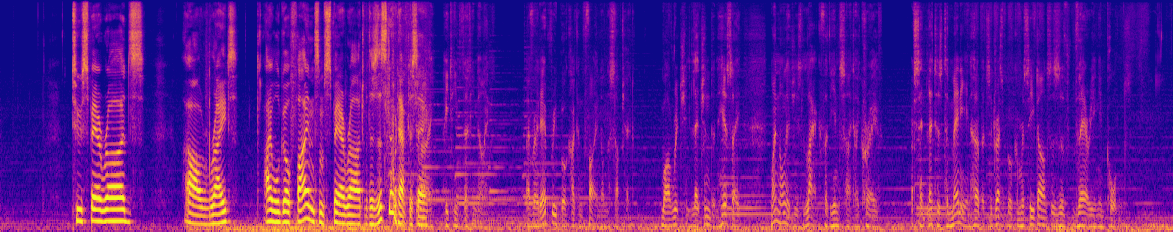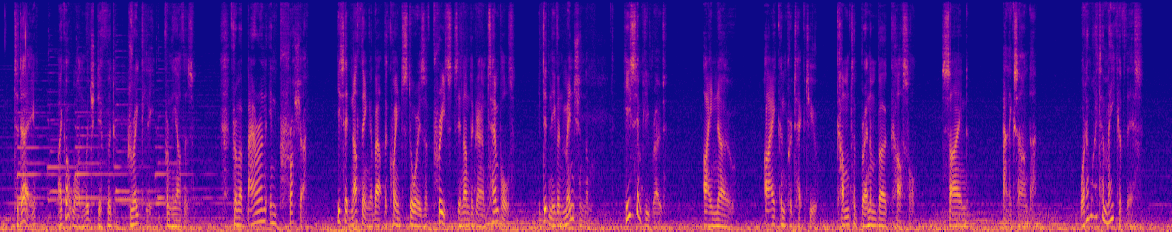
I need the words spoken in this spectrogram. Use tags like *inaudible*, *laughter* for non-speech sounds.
Two spare rods. Alright. I will go find some spare rods. What does this note have to say? 1839. I've read every book I can find on the subject. While rich in legend and hearsay, my knowledge is lack for the insight I crave. I've sent letters to many in Herbert's address book and received answers of varying importance. Today, I got one which differed greatly from the others. From a baron in Prussia he said nothing about the quaint stories of priests in underground temples. He didn't even mention them. He simply wrote, I know. I can protect you. Come to Brennenburg Castle. Signed, Alexander. What am I to make of this?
